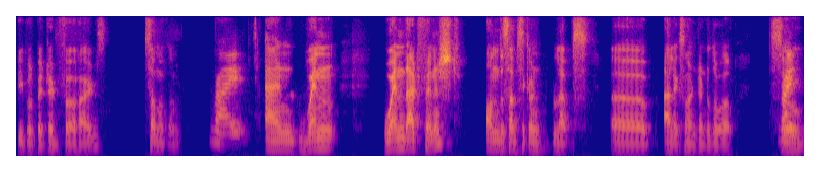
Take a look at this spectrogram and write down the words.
people pitted for hards some of them right. and when when that finished on the subsequent laps uh alex went into the wall so Right.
